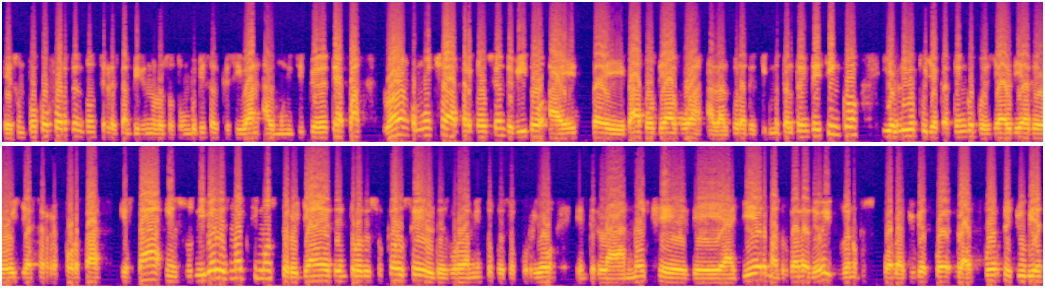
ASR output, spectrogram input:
es un poco fuerte, entonces le están pidiendo a los automovilistas que si van al municipio de Teapa, lo hagan con mucha precaución debido a este vado de agua a la altura del kilómetro 35 y el río Puyacatengo pues ya el día de hoy ya se reporta que está en sus niveles máximos, pero ya dentro de su cauce el desbordamiento pues ocurrió entre la noche de ayer, madrugada de hoy, pues bueno, pues por las lluvias, las fuertes lluvias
